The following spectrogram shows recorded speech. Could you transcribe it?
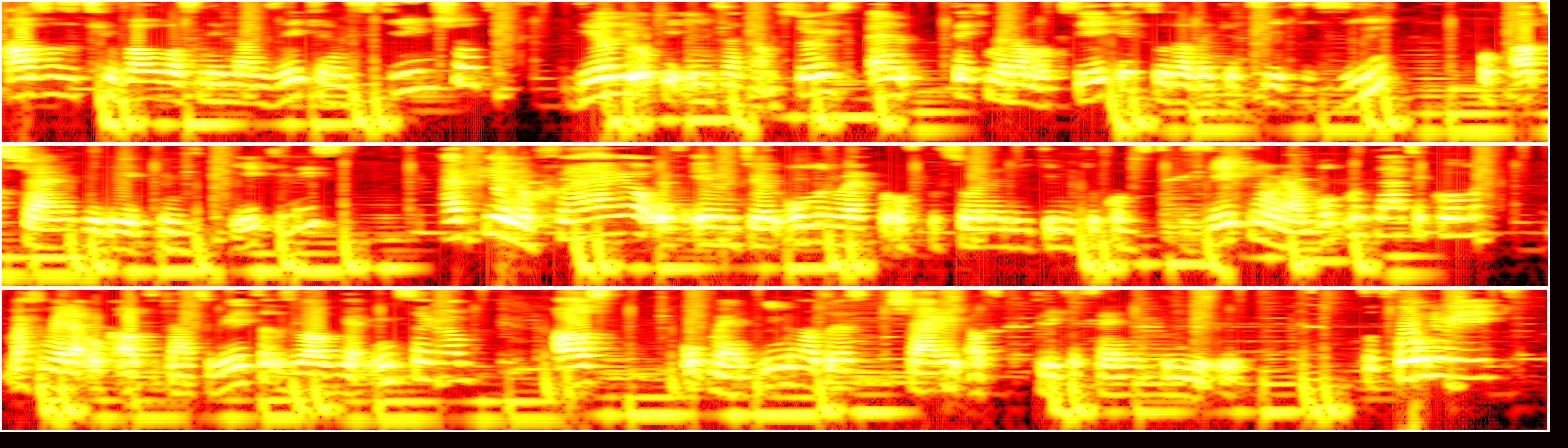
Als dat het geval was, neem dan zeker een screenshot. Deel die op je Instagram stories en tag me dan ook zeker, zodat ik het zeker zie, op atcharvd.ekelis. Heb je nog vragen of eventueel onderwerpen of personen die ik in de toekomst zeker nog aan bod moet laten komen, mag je mij dat ook altijd laten weten, zowel via Instagram als op mijn e-mailadres shari.klikkerfijn.be. Tot volgende week!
